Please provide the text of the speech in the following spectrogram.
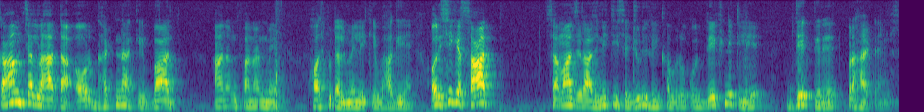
काम चल रहा था और घटना के बाद आनंद फानंद में हॉस्पिटल में लेके भागे हैं। और इसी के साथ समाज राजनीति से जुड़ी हुई खबरों को देखने के लिए देखते रहे प्रहार टाइम्स।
